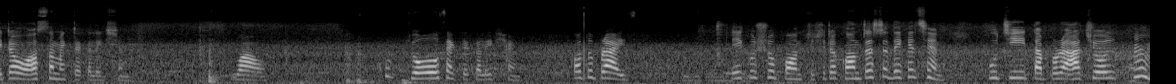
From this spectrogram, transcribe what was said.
এটাও অসম একটা কালেকশন ওয়াও খুব জোস একটা কালেকশন কত প্রাইস একুশশো পঞ্চাশ। এটা কন্ট্রাস্টটা দেখেছেন? কুচি, তারপরে আঁচল, হুম?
